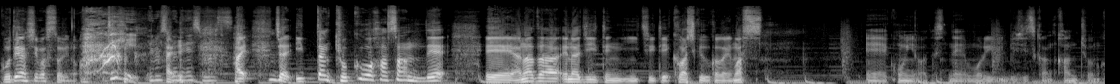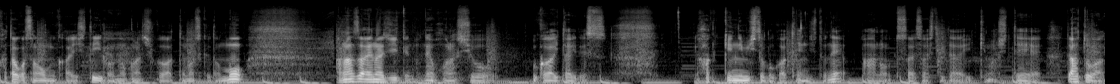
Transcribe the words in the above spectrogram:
ご提案しますそういうの。ぜひよろしくお願いします。はい。じゃあ一旦曲を挟んで、えー、アナザーエナジー展について詳しく伺います。えー今夜はですね森美術館館長の片岡さんをお迎えしていろんなお話を伺ってますけどもアナザーエナジー展のねお話を伺いたいです。発見に満ちた僕は展示とねあの伝えさせていただきまして。であとは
